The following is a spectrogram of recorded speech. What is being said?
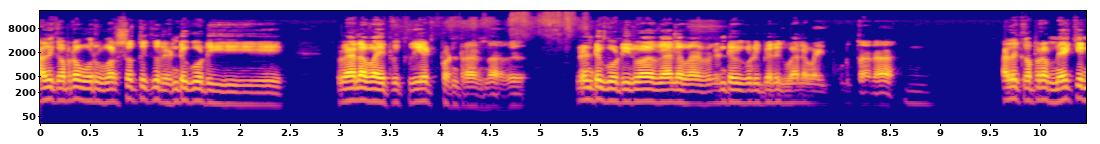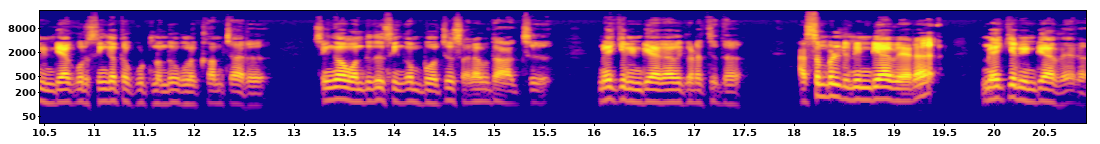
அதுக்கப்புறம் ஒரு வருஷத்துக்கு ரெண்டு கோடி வேலை வாய்ப்பு க்ரியேட் பண்ணுறாருனாரு ரெண்டு கோடி ரூபா வேலை வாய்ப்பு ரெண்டு கோடி பேருக்கு வேலை வாய்ப்பு கொடுத்தாரா? அதுக்கப்புறம் மேக் இன் இந்தியாவுக்கு ஒரு சிங்கத்தை கூட்டின்னு வந்து உங்களுக்கு காமிச்சாரு. சிங்கம் வந்தது சிங்கம் போச்சு செலவு தான் ஆச்சு. மேக் இன் இந்தியா ஏதாவது கிடச்சிதா? அசம்பிள்டு இன் இந்தியா வேறு மேக் இன் இந்தியா வேறு.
